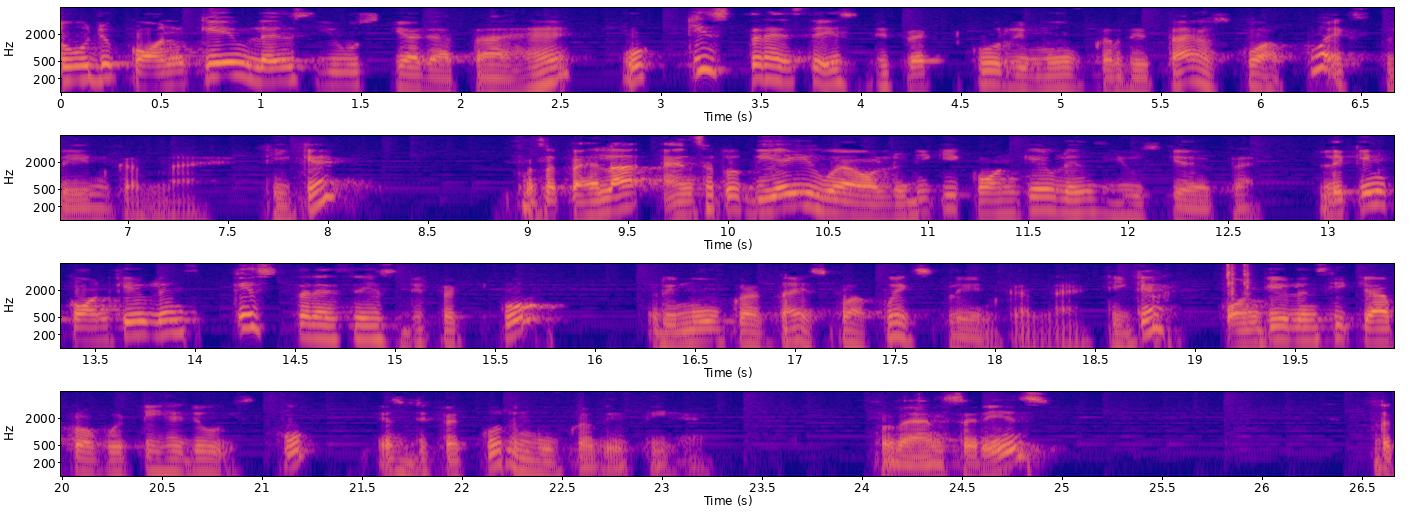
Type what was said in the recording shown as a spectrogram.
तो जो कॉन्केव लेंस यूज़ किया जाता है, वो किस तरह से इस डिफेक्ट को रिमूव कर देता है, उसको आपको एक्सप्लेन करना है। ठीक है? मतलब पहला आंसर तो दिया ही हुआ है ऑलरेडी कि कॉन्केव लेंस यूज़ किया जाता है। लेकिन कॉन्केव लेंस किस तरह से इस डिफेक्ट को रिमूव करता है, इसको आपको एक्सप्लेन करना है। ठीक है? कॉन्केव लेंस की क्या प्रॉपर्टी है जो इसको इस डिफेक्ट को रिमूव कर देती है? The answer is, the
